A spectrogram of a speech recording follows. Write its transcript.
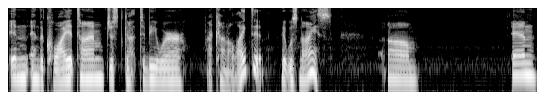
in and the quiet time just got to be where I kind of liked it. It was nice. Um, and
